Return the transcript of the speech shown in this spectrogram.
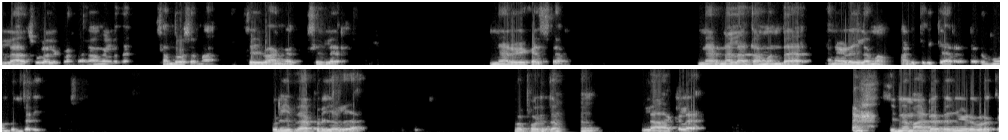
இல்லாத சூழலுக்கு வந்தாலும் அவங்கள சந்தோஷமா செய்வாங்க சிலர். நிறைய கஷ்டம் நல்லா தான் வந்தார். ஆனா இடையில மாடித்திருக்காருன்றது மூன்றும் தெரியும். புரியுதா புரியலையா? இப்ப பொருத்தம் இல்லாக்கல சின்ன மாற்றத்தையும் ஈடு கொடுக்க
